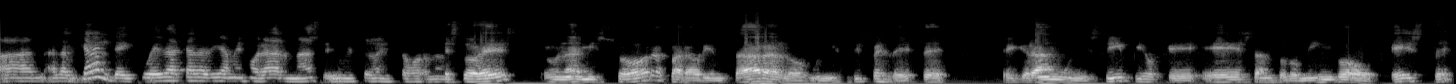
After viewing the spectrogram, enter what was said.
al, alcalde y pueda cada día mejorar más nuestro entorno. Esto es una emisora para orientar a los municipios de este gran municipio que es Santo Domingo Este,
